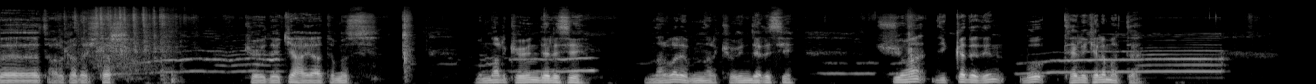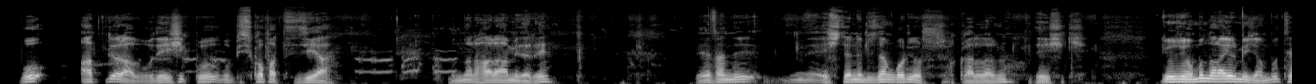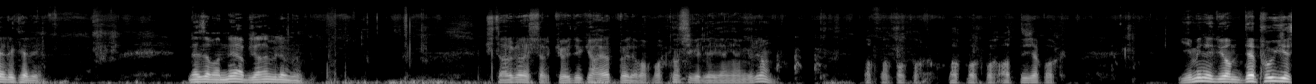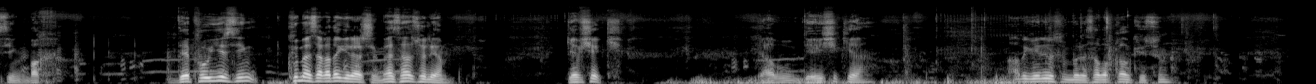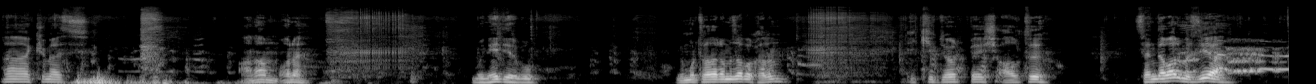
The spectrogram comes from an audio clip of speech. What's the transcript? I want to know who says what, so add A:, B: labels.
A: Evet arkadaşlar. Köydeki hayatımız. Bunlar köyün delisi. Bunlar var ya bunlar köyün delisi. Şu an dikkat edin. Bu tehlikeli madde. Bu atlıyor abi. Bu değişik bu. Bu psikopat Ziya. Bunlar haramileri. Beyefendi eşlerini bizden koruyor. Karılarını. Değişik. Gözünü bundan ayırmayacağım. Bu tehlikeli. Ne zaman ne yapacağını bilemiyorum. İşte arkadaşlar köydeki hayat böyle. Bak bak nasıl geliyor yan yan görüyor musun? Bak bak bak bak. Bak bak bak atlayacak bak. Yemin ediyorum depo yersin bak. Depo yersin kümese kadar girersin. Ben sana söyleyeyim. Gevşek. Ya bu değişik ya. Abi geliyorsun böyle sabah kalkıyorsun. Ha kümes. Anam o ne? Bu nedir bu? Yumurtalarımıza bakalım. 2, 4, 5, 6. Sende var mı Ziya?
